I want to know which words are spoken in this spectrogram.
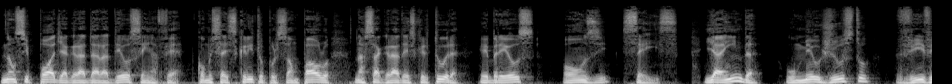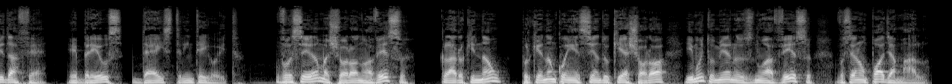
Não se pode agradar a Deus sem a fé, como está escrito por São Paulo na Sagrada Escritura, Hebreus 11, 6. E ainda, o meu justo vive da fé, Hebreus 10, 38. Você ama choró no avesso? Claro que não, porque não conhecendo o que é choró, e muito menos no avesso, você não pode amá-lo.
